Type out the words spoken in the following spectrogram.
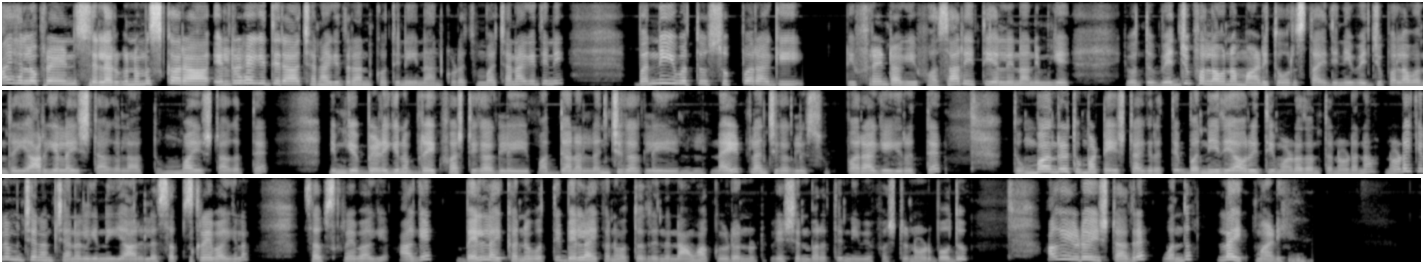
Hi hello friends ಎಲ್ಲರಿಗೂ ನಮಸ್ಕಾರ. ಎಲ್ಲರೂ ಹೇಗಿದ್ದೀರಾ? ಚೆನ್ನಾಗಿದ್ದೀರಾ ಅನ್ಕೋತೀನಿ. ನಾನು ಕೂಡ ತುಂಬ ಚೆನ್ನಾಗಿದ್ದೀನಿ. ಬನ್ನಿ ಇವತ್ತು ಸೂಪರಾಗಿ ಡಿಫ್ರೆಂಟಾಗಿ ಹೊಸ ರೀತಿಯಲ್ಲಿ ನಾನು ನಿಮಗೆ ಇವತ್ತು ವೆಜ್ ಪಲಾವ್ನ ಮಾಡಿ ತೋರಿಸ್ತಾ ಇದ್ದೀನಿ. ವೆಜ್ ಪಲಾವ್ ಅಂದರೆ ಯಾರಿಗೆಲ್ಲ ಇಷ್ಟ ಆಗಲ್ಲ, ತುಂಬ ಇಷ್ಟ ಆಗುತ್ತೆ. ನಿಮಗೆ ಬೆಳಗಿನ ಬ್ರೇಕ್ಫಾಸ್ಟಿಗಾಗಲಿ, ಮಧ್ಯಾಹ್ನ ಲಂಚ್ಗಾಗಲಿ, ನೈಟ್ ಲಂಚ್ಗಾಗಲಿ ಸೂಪರಾಗಿ ಇರುತ್ತೆ. ತುಂಬ ಅಂದರೆ ತುಂಬ ಟೇಸ್ಟಾಗಿರುತ್ತೆ ಬನ್ನಿ ಇದು ಯಾವ ರೀತಿ ಮಾಡೋದಂತ ನೋಡೋಣ. ನೋಡೋಕ್ಕಿಂತ ಮುಂಚೆ ನಮ್ಮ ಚಾನಲ್ಗೆ ಇನ್ನು ಯಾರೆಲ್ಲ ಸಬ್ಸ್ಕ್ರೈಬ್ ಆಗಿಲ್ಲ ಸಬ್ಸ್ಕ್ರೈಬ್ ಆಗಿ, ಹಾಗೆ ಬೆಲ್ ಐಕನ್ ಒತ್ತಿ ಬೆಲ್ ಐಕನ್ ಒತ್ತೋದ್ರಿಂದ ನಾವು ಹಾಕೋ ವಿಡಿಯೋ ನೋಟಿಫಿಕೇಷನ್ ಬರುತ್ತೆ. ನೀವೇ ಫಸ್ಟ್ ನೋಡ್ಬೋದು. ಹಾಗೆ ವಿಡಿಯೋ ಇಷ್ಟ ಆದರೆ ಒಂದು ಲೈಕ್ ಮಾಡಿ.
